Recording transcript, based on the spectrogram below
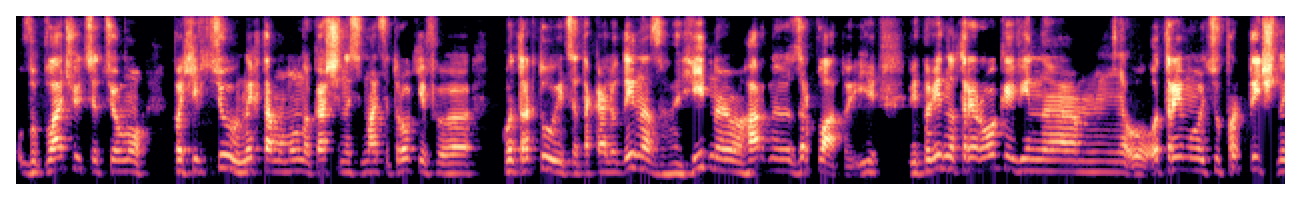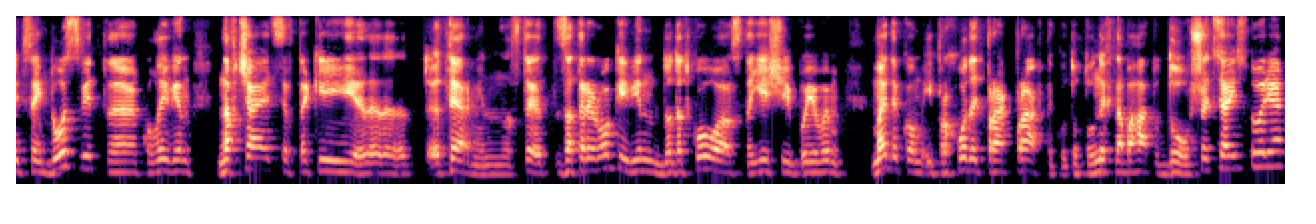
виплачується цьому фахівцю. У них там, умовно кажучи, на 17 років. е, Контрактується така людина з гідною гарною зарплатою, і відповідно три роки він е, отримує цю практичний цей досвід, е, коли він навчається в такий термін. За три роки він додатково стає ще й бойовим медиком і проходить прак- практику. Тобто у них набагато довша ця історія.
